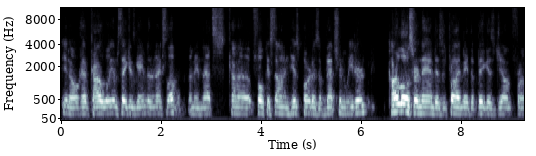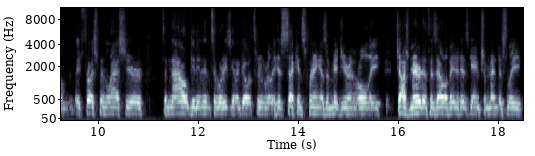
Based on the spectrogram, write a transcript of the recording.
you know, have Kyle Williams take his game to the next level. I mean, that's kind of focused on in his part as a veteran leader. Carlos Hernandez has probably made the biggest jump from a freshman last year to now getting into where he's going to go through really his second spring as a mid-year enrollee. Josh Meredith has elevated his game tremendously.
